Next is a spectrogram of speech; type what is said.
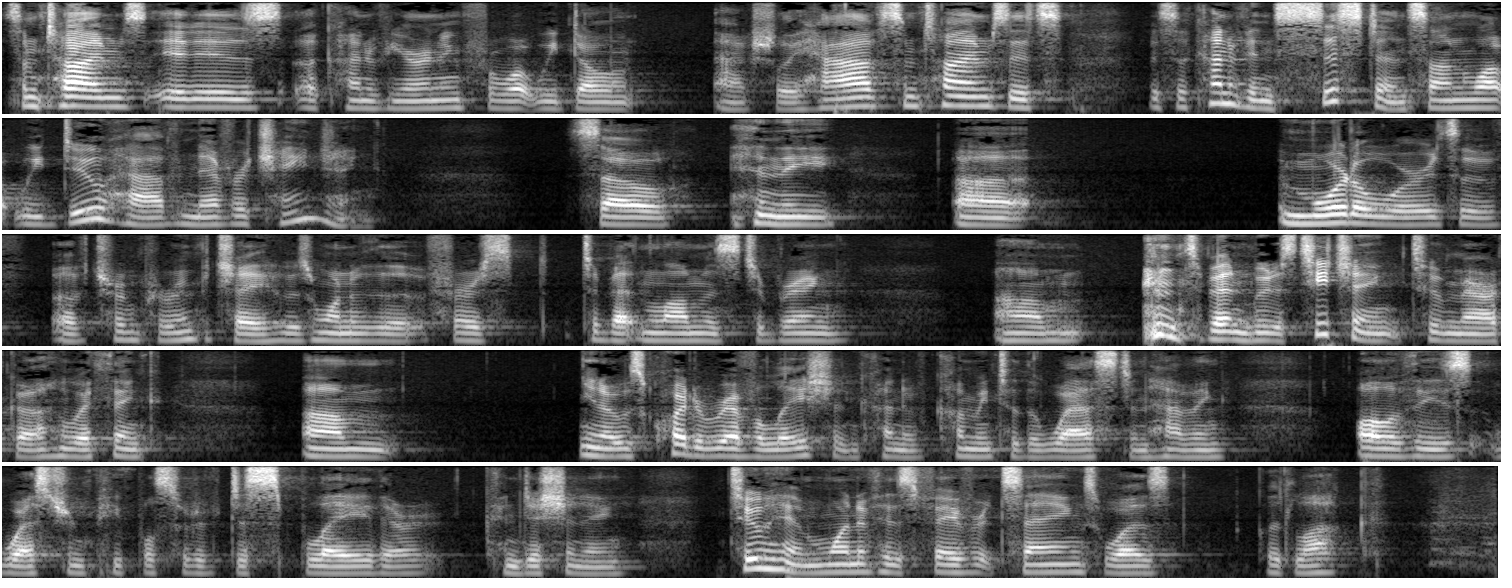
Sometimes it is a kind of yearning for what we don't actually have. Sometimes it's, it's a kind of insistence on what we do have never changing. So, in the uh, immortal words of, of Trungpa Rinpoche, who was one of the first Tibetan lamas to bring um, Tibetan Buddhist teaching to America, who I think um, you know, it was quite a revelation kind of coming to the West and having all of these Western people sort of display their conditioning to him. One of his favorite sayings was, Good luck.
